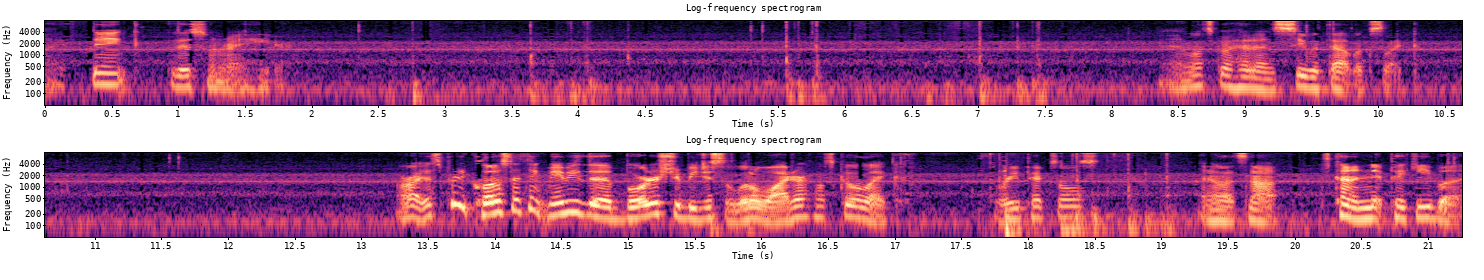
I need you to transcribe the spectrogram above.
I think, this one right here. And let's go ahead and see what that looks like. Alright, that's pretty close. I think maybe the border should be just a little wider. Let's go like 3 pixels. I know that's not, it's kind of nitpicky, but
